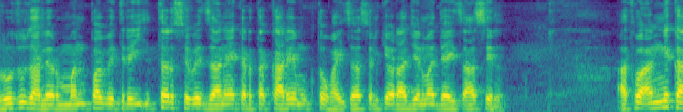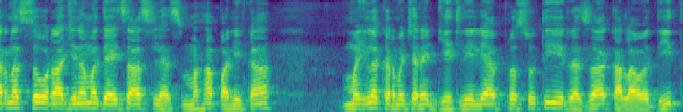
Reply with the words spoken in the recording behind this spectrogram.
रुजू झाल्यावर मनपा व्यतिरिक्त इतर सेवेत जाण्याकरता कार्यमुक्त व्हायचं असेल किंवा राजीनामा द्यायचा असेल अथवा अन्य कारणास्तव राजीनामा द्यायचा असल्यास महापालिका महिला कर्मचाऱ्यांनी घेतलेल्या प्रसूती रजा कालावधीत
